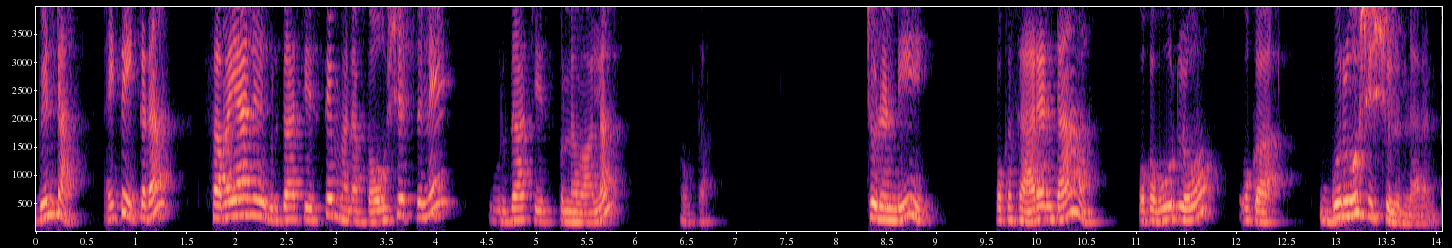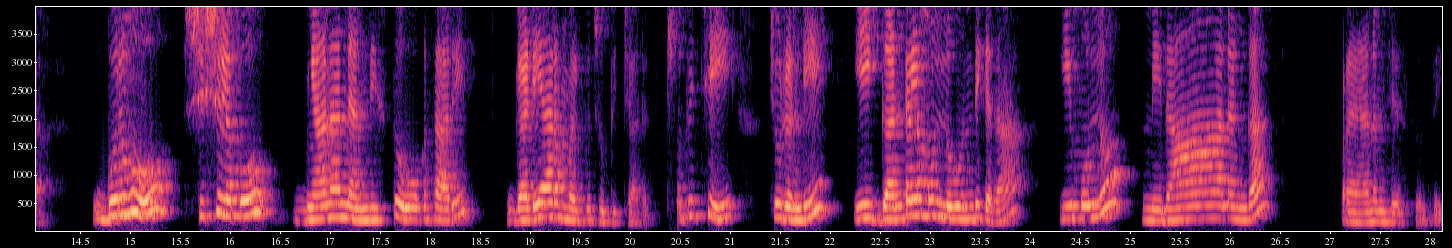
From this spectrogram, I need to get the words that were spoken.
వింటాం. అయితే ఇక్కడ సమయాన్ని వృధా చేస్తే మన భవిష్యత్తునే వృధా చేసుకున్న వాళ్ళం అవుతాం. చూడండి ఒకసారంట ఒక ఊర్లో ఒక గురువు శిష్యులు ఉన్నారంట గురువు శిష్యులకు జ్ఞానాన్ని అందిస్తూ ఒకసారి గడియారం వైపు చూపించాడు. చూపించి చూడండి ఈ గంటల ముళ్ళు ఉంది కదా ఈ ముళ్ళు నిదానంగా ప్రయాణం చేస్తుంది.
